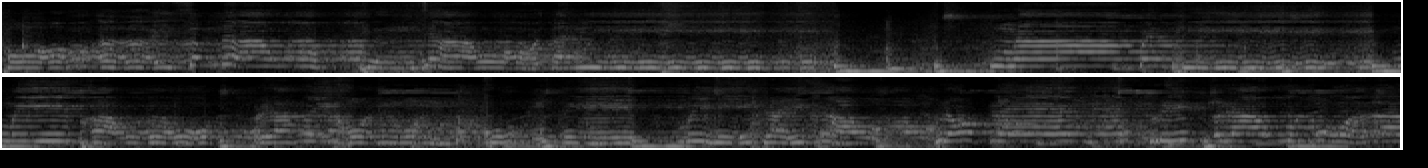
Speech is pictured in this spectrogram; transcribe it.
ขอเอ่ยสำเนาถึงเจ้าตานีนางเป็นผีมีเผ่าร้ายคนคุกคีไม่มีใครเข้า เพราะเกรงฤทธิ์เราทั่วลา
